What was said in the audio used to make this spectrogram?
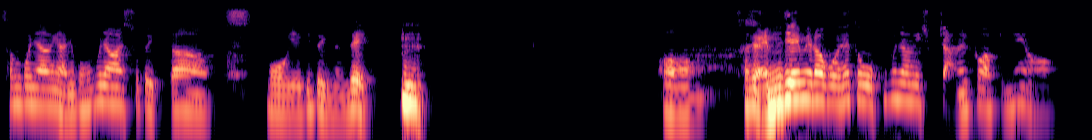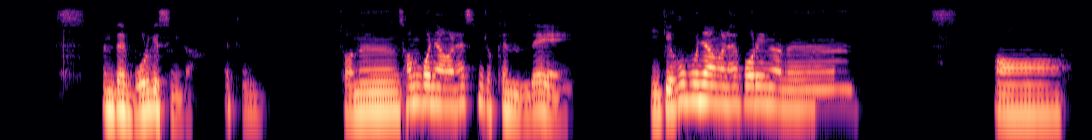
선분양이 아니고 후분양할 수도 있다, 뭐 얘기도 있는데, 어, 사실 MDM이라고 해도 후분양이 쉽지 않을 것 같긴 해요. 근데 모르겠습니다. 하여튼, 저는 선분양을 했으면 좋겠는데, 이게 후분양을 해버리면은, 어,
